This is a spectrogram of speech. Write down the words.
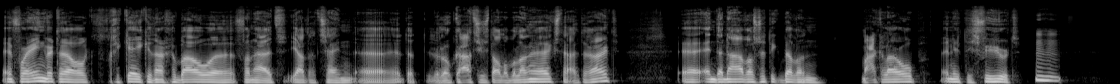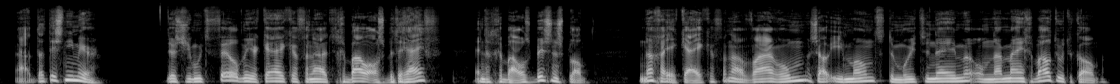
En voorheen werd er al gekeken naar gebouwen vanuit, ja, dat zijn, eh, dat, de locatie is het allerbelangrijkste, uiteraard. Eh, en daarna was het, ik bel een makelaar op en het is verhuurd. Mhm. Dat is niet meer. Dus je moet veel meer kijken vanuit het gebouw als bedrijf en het gebouw als businessplan. En dan ga je kijken van, nou, waarom zou iemand de moeite nemen om naar mijn gebouw toe te komen?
